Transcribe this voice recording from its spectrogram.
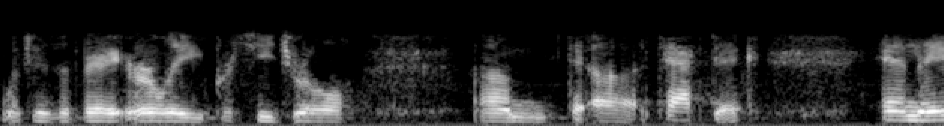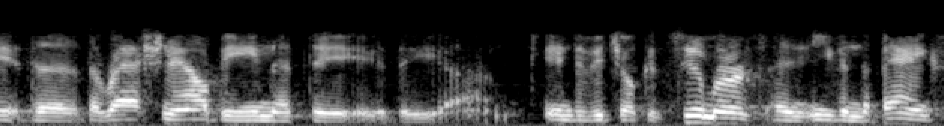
which is a very early procedural um, t- uh, tactic. And they, the, the rationale being that the, the um, individual consumers and even the banks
